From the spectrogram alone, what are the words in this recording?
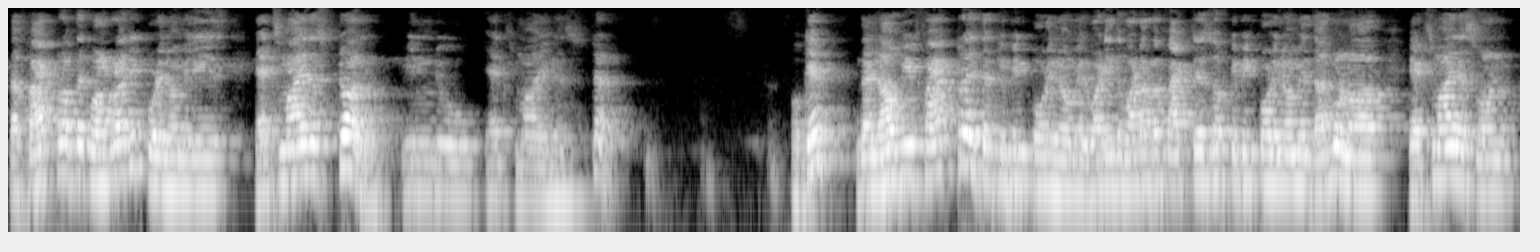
The factor of the quadratic polynomial is x minus 12 into x minus 10. Okay. Then now we factorize the cubic polynomial. What is the, what are the factors of cubic polynomial? That one are x minus 1,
